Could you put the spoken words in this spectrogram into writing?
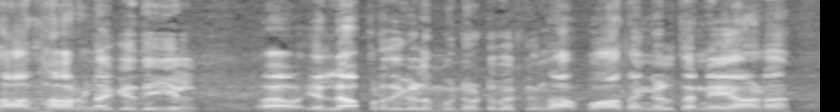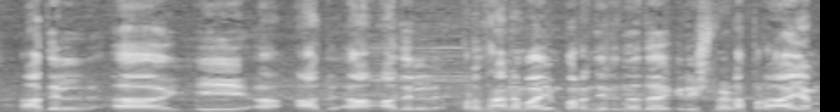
സാധാരണഗതിയിൽ എല്ലാ പ്രതികളും മുന്നോട്ട് വെക്കുന്ന വാദങ്ങൾ തന്നെയാണ്. അതിൽ ഈ അതിൽ പ്രധാനമായും പറഞ്ഞിരുന്നത് ഗ്രീഷ്മയുടെ പ്രായം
